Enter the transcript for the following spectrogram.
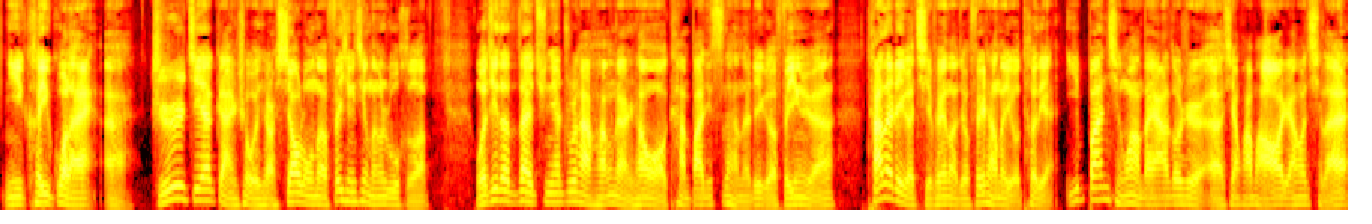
你可以过来，哎，直接感受一下骁龙的飞行性能如何。我记得在去年珠海航展上，我看巴基斯坦的这个飞行员。它的这个起飞呢，就非常的有特点。一般情况，大家都是呃先滑跑，然后起来。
